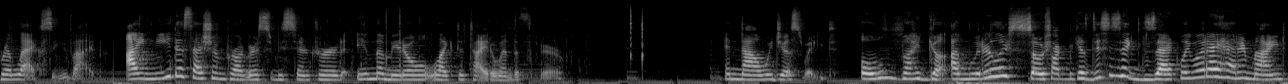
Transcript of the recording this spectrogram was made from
relaxing vibe. I need the session progress to be centered in the middle like the title and the footer. And now we just wait. Oh my god, I'm literally so shocked because this is exactly what I had in mind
